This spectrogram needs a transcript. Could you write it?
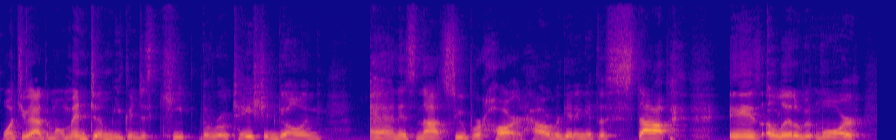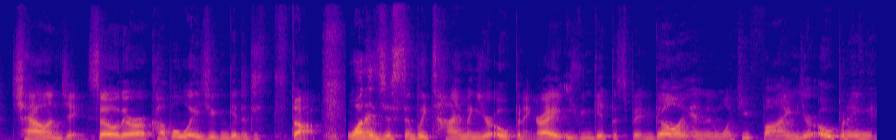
Once you add the momentum, you can just keep the rotation going and it's not super hard. However, getting it to stop is a little bit more challenging. So there are a couple ways you can get it to stop. One is just simply timing your opening, right? You can get the spin going and then once you find your opening,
